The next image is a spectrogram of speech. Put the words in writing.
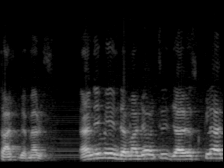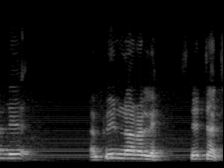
touch the merits? And even in the majority, there is clearly and plenarily stated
